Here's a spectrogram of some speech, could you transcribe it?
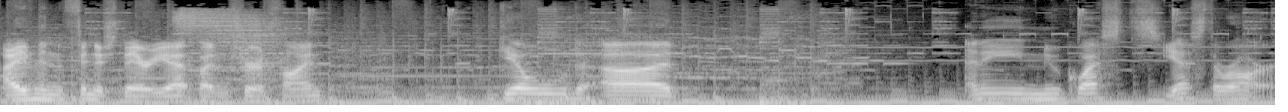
I haven't finished there yet, but I'm sure it's fine. Guild, uh... Any new quests? Yes, there are.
